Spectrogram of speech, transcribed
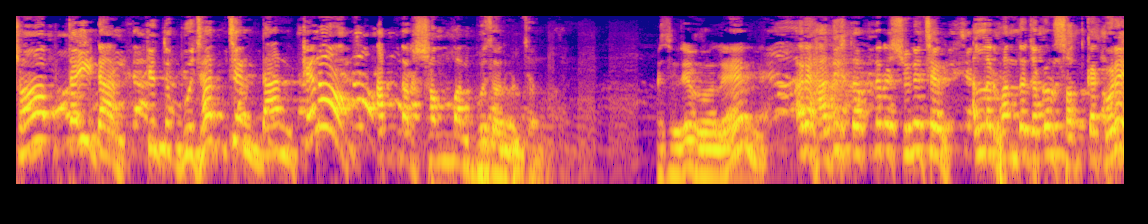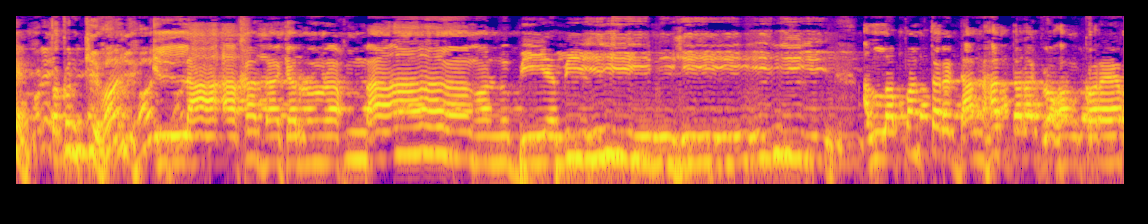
সবটাই ডান, কিন্তু বুঝাচ্ছেন ডান কেন? আপনার সম্মান বোঝানোর জন্য। বলেন, আরে হাদিস তো আপনারা শুনেছেন, আল্লাহর বান্দা যখন সদকা করে, তখন কি হয়? ইল্লা আখাদাকার রহমান বিয়ামিনিহি। আল্লাহ পাক তার ডান হাত দ্বারা গ্রহণ করেন।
